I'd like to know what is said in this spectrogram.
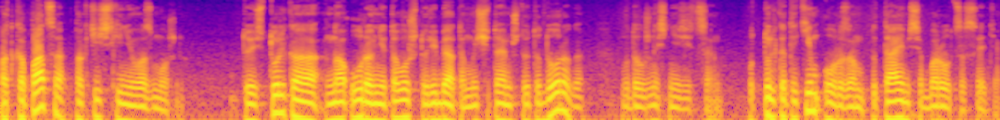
подкопаться практически невозможно. То есть только на уровне того, что, ребята, мы считаем, что это дорого, вы должны снизить цену. Вот только таким образом пытаемся бороться с этим.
